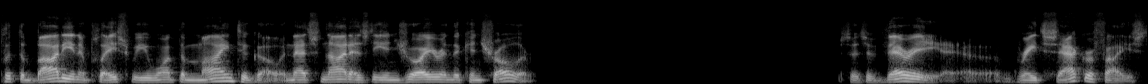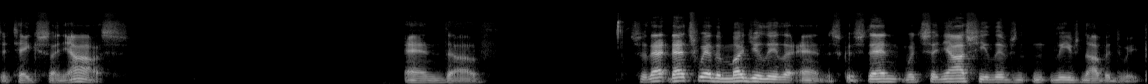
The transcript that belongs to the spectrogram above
put the body in a place where you want the mind to go, and that's not as the enjoyer and the controller. So it's a very uh, great sacrifice to take sannyas. And uh, so that, that's where the Madhya ends, because then with sannyas, he lives, leaves Navadvip.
